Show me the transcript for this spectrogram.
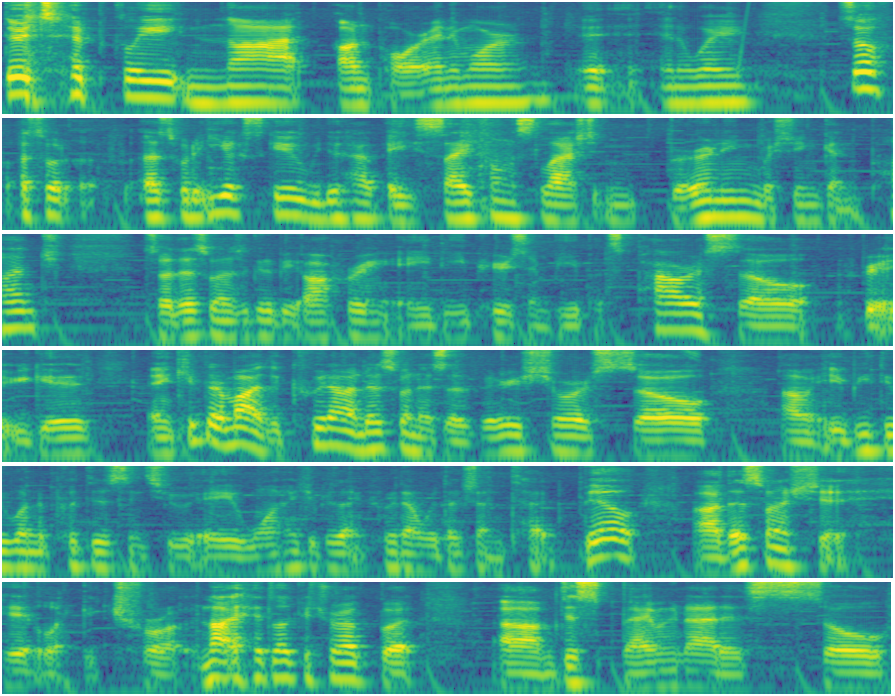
they're typically not on par anymore in, in a way. So as for as for the EX skill, we do have a Cyclone slash Burning Machine Gun Punch. So this one is going to be offering a D Pierce and B plus power, so very good. And keep that in mind, the cooldown on this one is a very short, so um, if you do want to put this into a 100% cooldown reduction tech build, uh, this one should hit like a truck. Not hit like a truck, but um, just spamming that is so,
